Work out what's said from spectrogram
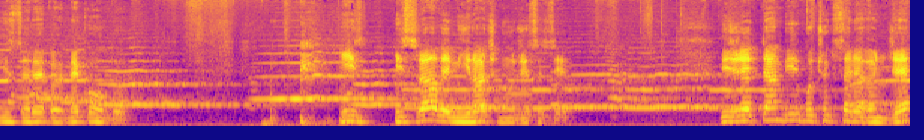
bizlere örnek oldu. İsra ve Miraç mucizesi Hicretten bir buçuk sene önce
